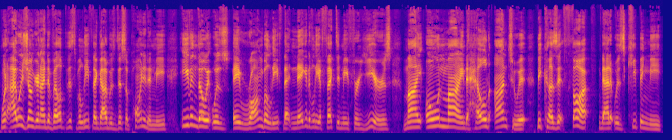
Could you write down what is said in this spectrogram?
when I was younger and I developed this belief that God was disappointed in me, even though it was a wrong belief that negatively affected me for years, my own mind held onto it because it thought that it was keeping me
